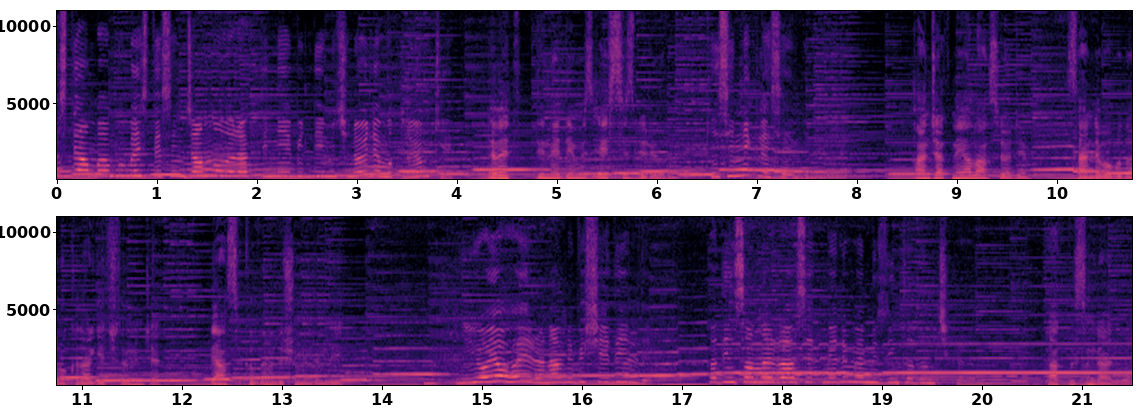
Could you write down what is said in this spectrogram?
Bach'ın bu bestesini canlı olarak dinleyebildiğim için öyle mutluyum ki. Evet, dinlediğimiz eşsiz bir yorum. Kesinlikle sevgilim. Ancak ne yalan söyleyeyim, sen de babadan o kadar geç dönünce bir an sıkıldığını düşünmedim değil. Yo yo hayır önemli bir şey değildi. Hadi insanları rahatsız etmeyelim ve müziğin tadını çıkaralım. Haklısın galiba.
